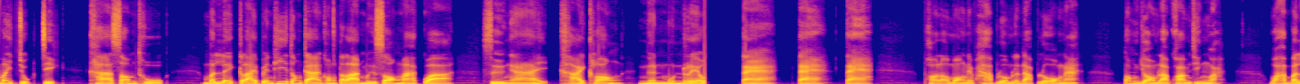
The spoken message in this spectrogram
ไม่จุกจิก ค่าซ่อมถูก มันเลยกลายเป็นที่ต้องการของตลาดมือสองมากกว่า ซื้อง่าย ขายคล่อง เงินหมุนเร็ว แต่ แต่ แต่ พอเรามองในภาพรวมระดับโลกนะ ต้องยอมรับความจริงว่ะ ว่าบัล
